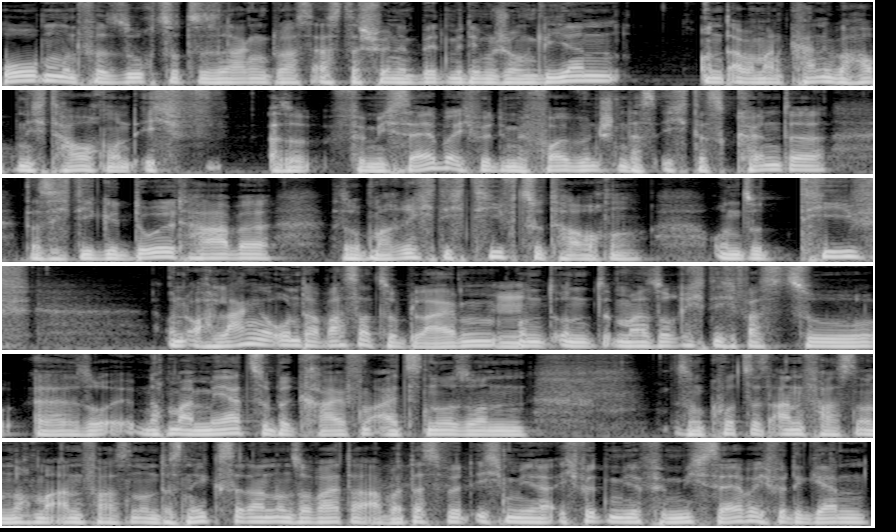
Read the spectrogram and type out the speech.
oben und versucht sozusagen, du hast erst das schöne Bild mit dem Jonglieren und aber man kann überhaupt nicht tauchen und ich also für mich selber, ich würde mir voll wünschen, dass ich das könnte, dass ich die Geduld habe, so mal richtig tief zu tauchen und so tief und auch lange unter Wasser zu bleiben mhm. und und mal so richtig was zu äh, so noch mal mehr zu begreifen als nur so ein so ein kurzes Anfassen und nochmal anfassen und das nächste dann und so weiter. Aber das würde ich mir, ich würde mir für mich selber, ich würde gern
